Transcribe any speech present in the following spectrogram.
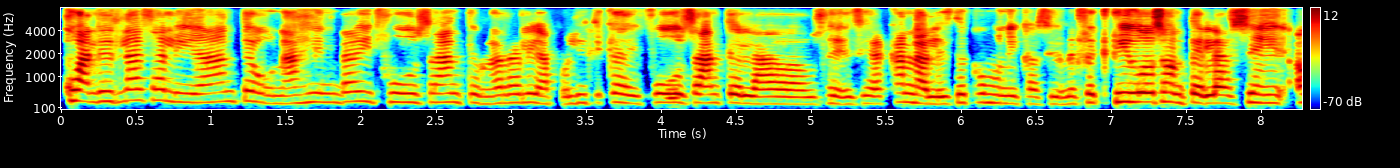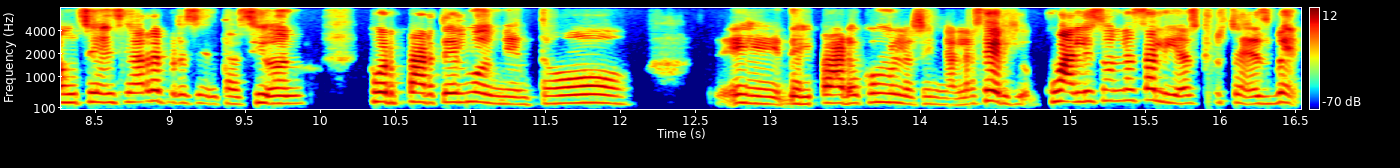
¿Cuál es la salida ante una agenda difusa, ante una realidad política difusa, ante la ausencia de canales de comunicación efectivos, ante la ausencia de representación por parte del movimiento eh, del paro, como lo señala Sergio? ¿Cuáles son las salidas que ustedes ven?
